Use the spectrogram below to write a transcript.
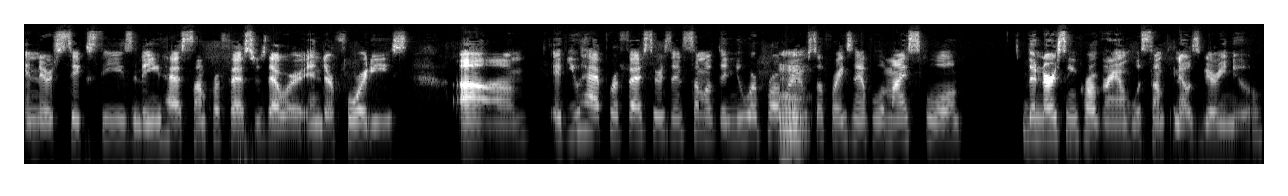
in their 60s, and then you had some professors that were in their 40s. Um, if you had professors in some of the newer programs, so for example, in my school, the nursing program was something that was very new.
